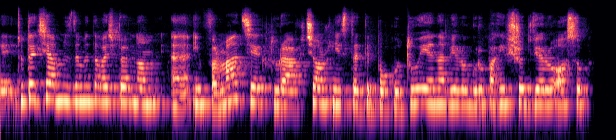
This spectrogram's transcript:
E, Tutaj chciałabym zdementować pewną e, informację, która wciąż niestety pokutuje na wielu grupach i wśród wielu osób.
